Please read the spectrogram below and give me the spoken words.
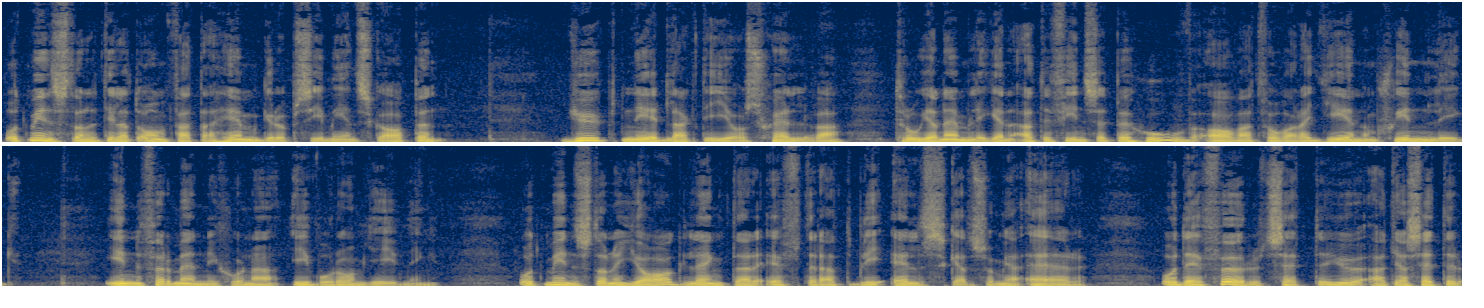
åtminstone till att omfatta hemgruppsgemenskapen. Djupt nedlagt i oss själva tror jag nämligen att det finns ett behov av att få vara genomskinlig inför människorna i vår omgivning. Åtminstone jag längtar efter att bli älskad som jag är och det förutsätter ju att jag sätter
